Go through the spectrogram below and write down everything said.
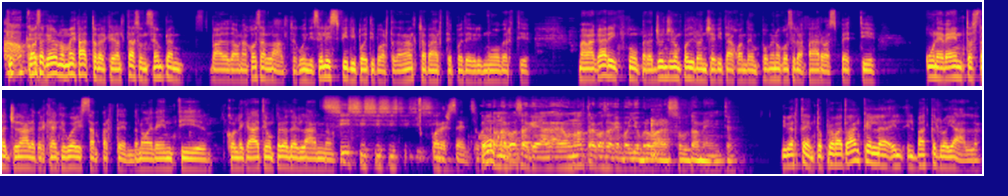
Ah, ok. cosa che io non ho mai fatto perché in realtà sono sempre vado da una cosa all'altra, quindi se li sfidi poi ti porta da un'altra parte e poi devi rimuoverti, ma magari comunque, per raggiungere un po' di longevità quando hai un po' meno cose da fare o aspetti un evento stagionale perché anche quelli stanno partendo, no? eventi collegati a un periodo dell'anno. Sì, sì, sì, sì, sì, sì. Può aver senso. Quella è una Comunque, cosa che è un'altra cosa che voglio provare assolutamente. divertente. Ho provato anche il, il- il Battle Royale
